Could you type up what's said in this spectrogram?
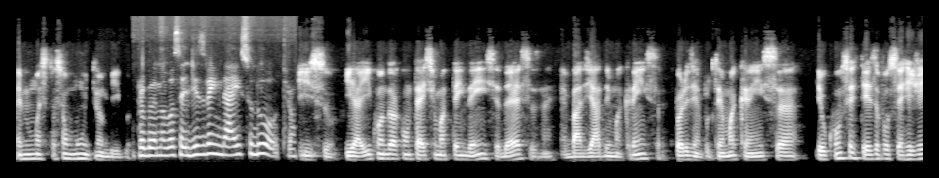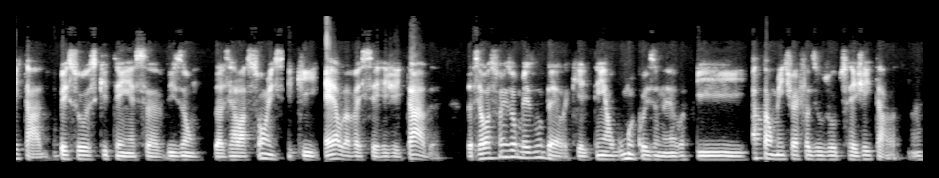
É uma situação muito ambígua. O problema é você desvendar isso do outro. Isso. E aí, quando acontece uma tendência dessas, né? Baseada em uma crença, por exemplo, tem uma crença eu com certeza vou ser rejeitado. Pessoas que têm essa visão das relações e que ela vai ser rejeitada, das relações ou mesmo dela, que ele tem alguma coisa nela e fatalmente vai fazer os outros rejeitá-la. Né?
